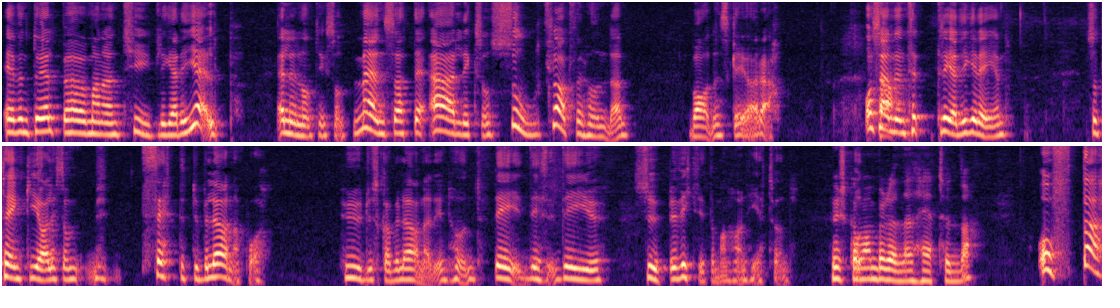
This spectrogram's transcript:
Eventuellt behöver man ha en tydligare hjälp. Eller någonting sånt. Men så att det är liksom solklart för hunden vad den ska göra. Och sen Ja. den tredje grejen. Så tänker jag liksom sättet du belönar på. Hur du ska belöna din hund. Det, det, det är ju superviktigt om man har en het hund. Hur ska man belöna en het hund då? Ofta,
